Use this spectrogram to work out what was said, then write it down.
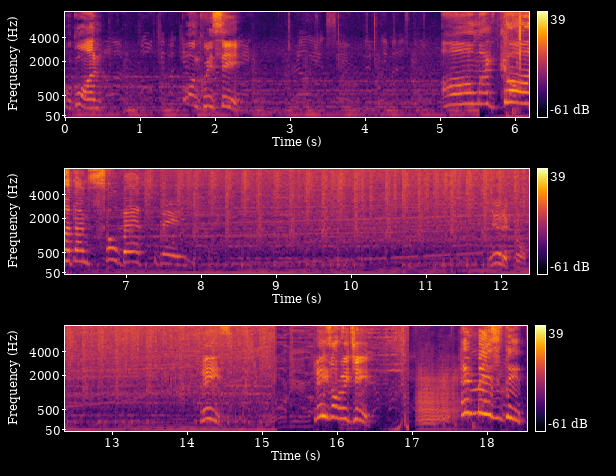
Oh, go on! Go on, Quincy! Oh my god, I'm so bad today! Beautiful. Please! Please, Origi! He missed it!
